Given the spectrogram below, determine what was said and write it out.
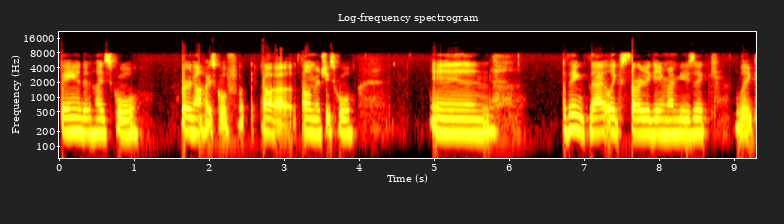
band in high school, or not high school, uh, elementary school, and I think that like started getting my music like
